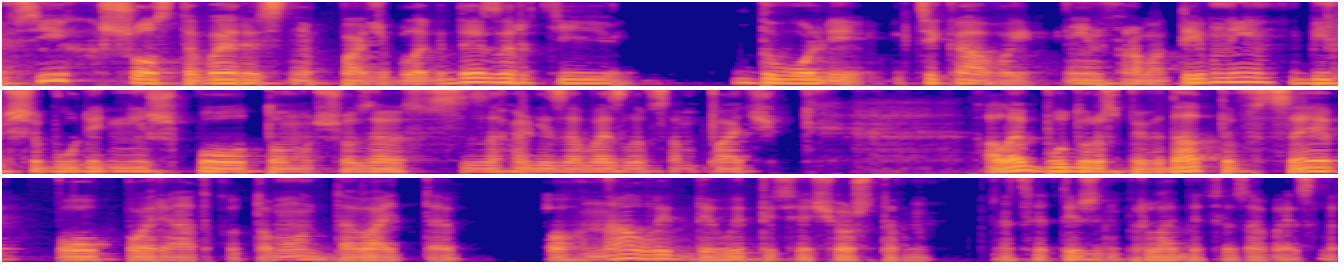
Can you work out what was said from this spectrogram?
всіх! 6 вересня патч Black Desert. Доволі цікавий і інформативний. Більше буде, ніж по тому, що взагалі завезли в сам патч. Але буду розповідати все по порядку. Тому давайте погнали дивитися, що ж там на цей тиждень при Лабіці завезли.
